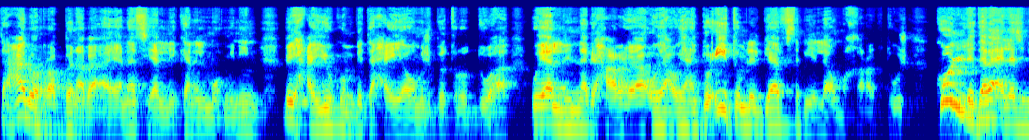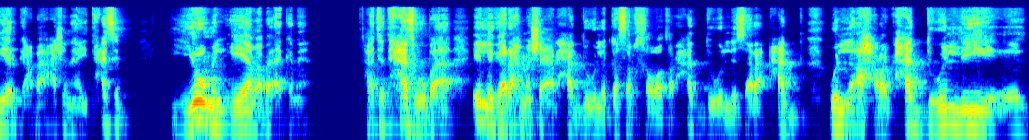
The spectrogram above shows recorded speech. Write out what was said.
تعالوا لربنا بقى يا ناس يا اللي كان المؤمنين بيحييكم بتحية ومش بتردوها ويا اللي النبي حر... يعني دعيتم للجهاد في سبيل الله وما خرجتوش. كل ده بقى لازم يرجع بقى عشان هيتحاسب يوم القيامة بقى كمان. هتتحاسبوا بقى. اللي جرح مشاعر حد واللي كسر خواطر حد واللي سرق حد واللي أحرج حد واللي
